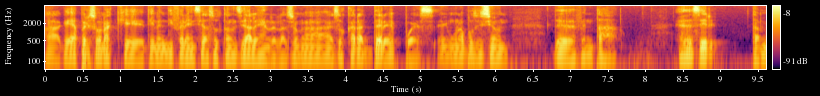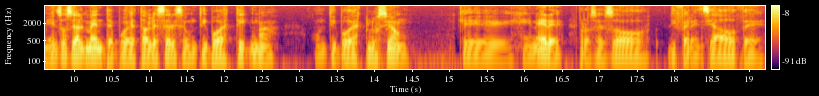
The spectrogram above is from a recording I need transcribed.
a aquellas personas que tienen diferencias sustanciales en relación a esos caracteres pues en una posición de desventaja. Es decir, también socialmente puede establecerse un tipo de estigma, un tipo de exclusión que genere procesos diferenciados de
